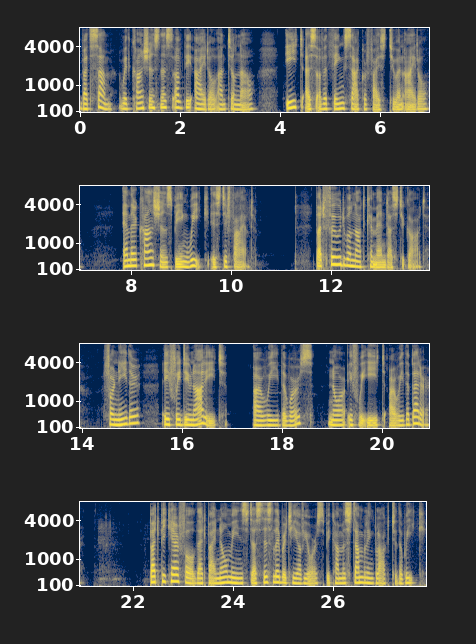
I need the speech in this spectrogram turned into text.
but some, with consciousness of the idol until now, eat as of a thing sacrificed to an idol, and their conscience being weak is defiled. But food will not commend us to God, for neither, if we do not eat, are we the worse, nor if we eat, are we the better. But be careful that by no means does this liberty of yours become a stumbling block to the weak.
